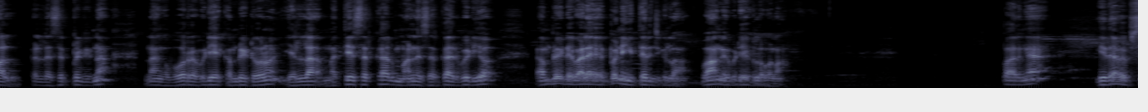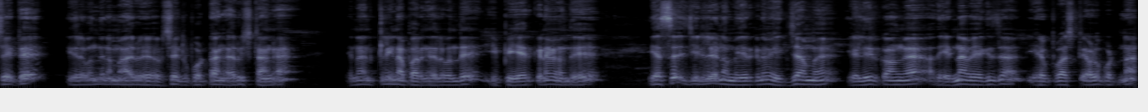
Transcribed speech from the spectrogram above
ஆல் பெல்லில் செட் பண்ணிட்டீங்கன்னா நாங்கள் போடுற வீடியோ கம்ப்ளீட் வரும். எல்லா மத்திய சர்க்கார் மாநில சர்க்கார் வீடியோ கம்ப்ளீட் வேலையை எப்போ நீங்கள் தெரிஞ்சுக்கலாம். வாங்க வீடியோக்குள்ளே போகலாம் பாருங்கள் இதான் வெப்சைட்டு இதில் வந்து நம்ம வெப்சைட் போட்டாங்க அறிவிச்சிட்டாங்க. என்னென்னு க்ளீனாக பாருங்கள் இதில் வந்து இப்போ ஏற்கனவே வந்து எஸ்எஸ்ஜியில் நம்ம ஏற்கனவே எக்ஸாமு எழுதியிருக்காங்க. அது என்ன எக்ஸாம் ஃபஸ்ட் எவ்வளோ போட்டோன்னா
